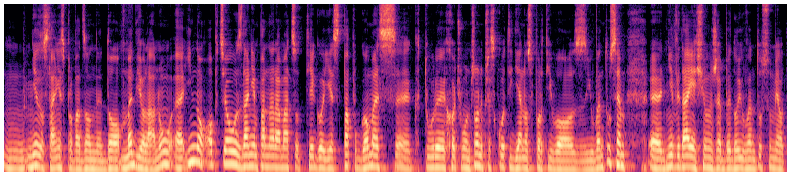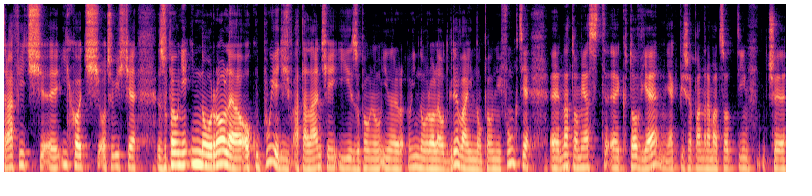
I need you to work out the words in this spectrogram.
mm, nie zostanie sprowadzony do Mediolanu. E, inną opcją, zdaniem pana Ramazzottiego, jest Papu Gomez, który choć łączony przez Quotidiano Sportivo z Juventusem, nie wydaje się, żeby do Juventusu miał trafić i choć oczywiście zupełnie inną rolę okupuje dziś w Atalancie i zupełnie inną rolę odgrywa, inną pełni funkcję, natomiast kto wie, jak pisze pan Ramazzotti, czy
